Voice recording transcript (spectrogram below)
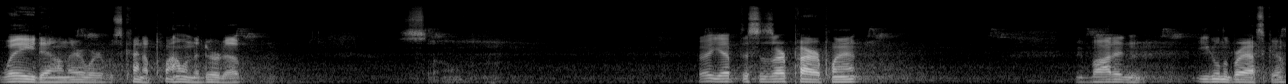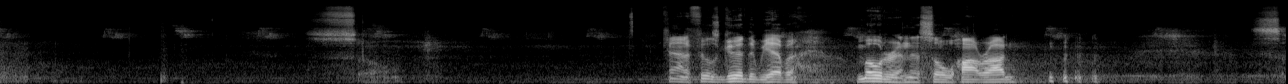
way down there where it was kind of plowing the dirt up. So, but yep, this is our power plant. We bought it in Eagle, Nebraska. Kind of feels good that we have a motor in this old hot rod. so,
